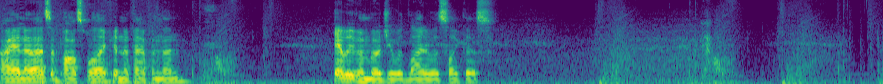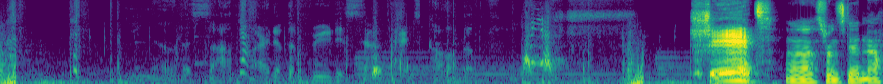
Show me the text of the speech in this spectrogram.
Oh yeah, no, that's impossible. That couldn't have happened then. Can't believe Emoji would lie to us like this. Shit! Uh, this dead now.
